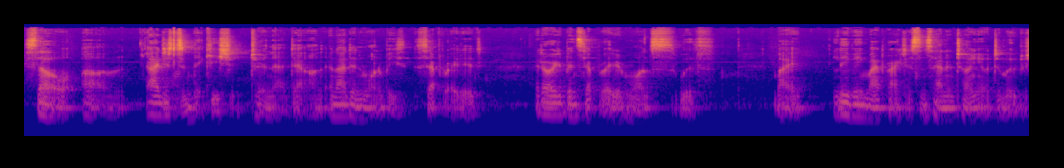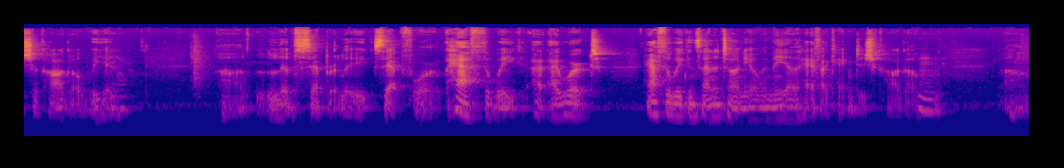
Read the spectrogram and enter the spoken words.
So um, I just didn't think he should turn that down, and I didn't want to be separated. I'd already been separated once with my leaving my practice in San Antonio to move to Chicago. We had uh, lived separately, except for half the week. I, I worked half the week in San Antonio, and the other half I came to Chicago. Um,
